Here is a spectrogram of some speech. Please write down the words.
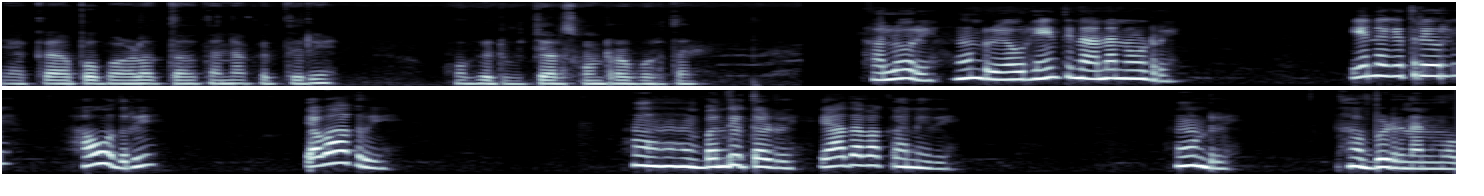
ಯಾಕೆ ಅಪ್ಪ ಭಾಳ ತಾತನಾಕತ್ತೀರಿ ಹೋಗಿಟ್ಟು ವಿಚಾರಿಸ್ಕೊಂಡ್ರೆ ಬರ್ತಾನೆ. ಹಲೋ ರೀ, ಹ್ಞೂ ರೀ, ಅವ್ರು ಹೇಳ್ತೀನಿ ನಾನು ನೋಡ್ರಿ. ಏನಾಗೈತೆ ರೀ ಅವ್ರಿ ಹೌದ್ರಿ? ಯಾವಾಗ ರೀ? ಹ್ಞೂ ಹ್ಞೂ ಬಂದಿತ್ತಳ್ರಿ ಯಾವ ದವಾಖಾನಿ ರೀ? ಹ್ಞೂ ರೀ. ಹಾಂ ಬಿಡ್ರಿ ನನ್ನ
